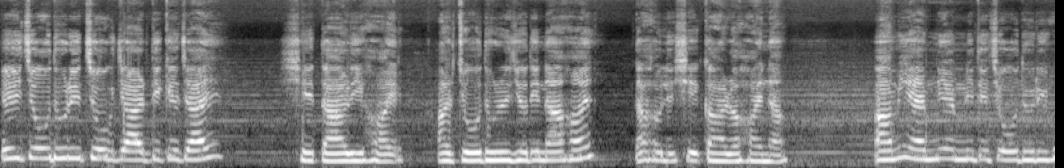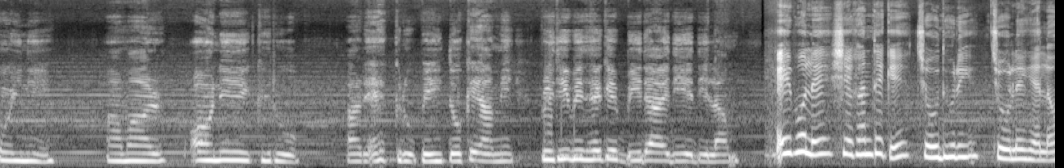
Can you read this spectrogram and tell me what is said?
এই চৌধুরীর চোখ যার দিকে যায়, সে তারই হয়। আর চৌধুরী যদি না হয়, তাহলে সে কারও হয় না। আমি এমনি এমনিতে চৌধুরী হইনি। আমার অনেক রূপ, আর এক রূপেই তোকে আমি পৃথিবী থেকে বিদায় দিয়ে দিলাম। এই বলে সেখান থেকে চৌধুরী চলে গেল।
